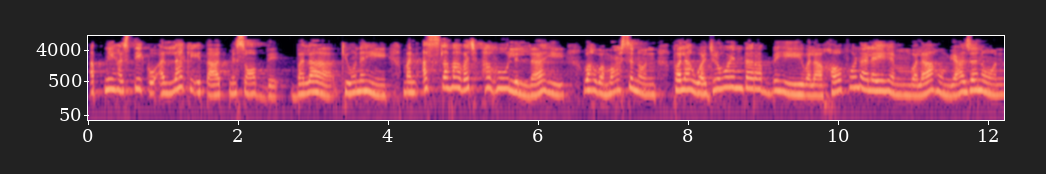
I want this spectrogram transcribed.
اپنی ہستی کو اللہ کی اطاعت میں سونپ دے۔ بلا، کیوں نہیں؟ من اسلم وجهه لله وهو محسن فله اجره عند ربه ولا خوف عليهم ولا هم يحزنون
